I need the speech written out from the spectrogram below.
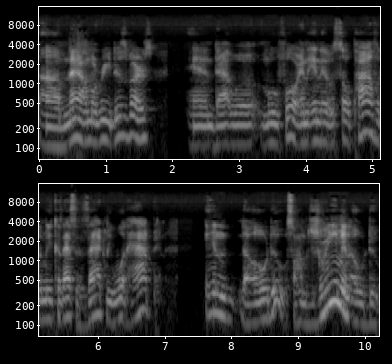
Um, now I'm to read this verse and that will move forward. And, and it was so powerful to me because that's exactly what happened in the Odu. So I'm dreaming Odu.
